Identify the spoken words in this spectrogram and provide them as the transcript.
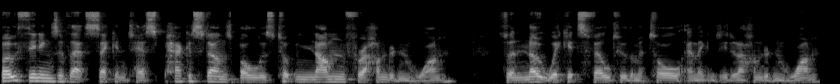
both innings of that second test, Pakistan's bowlers took none for 101. So no wickets fell to them at all, and they conceded 101.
